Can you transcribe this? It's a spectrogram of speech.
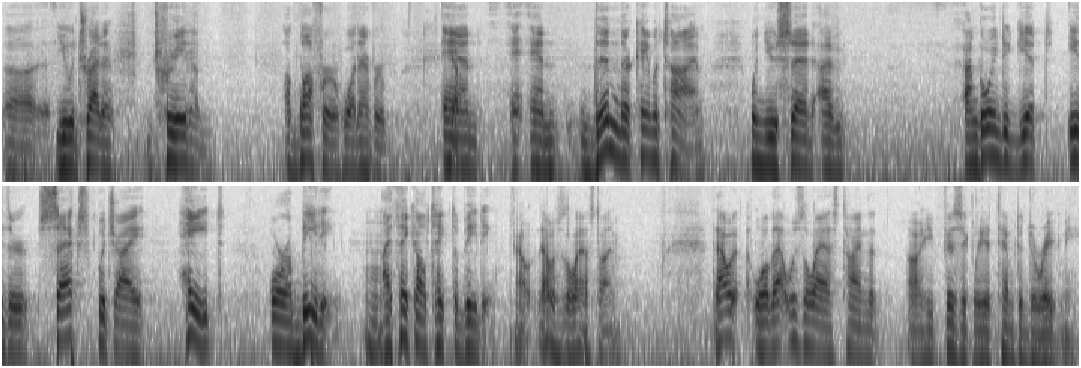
Uh, you would try to create a a buffer or whatever. And and then there came a time when you said I've I'm going to get either sex, which I hate, or a beating. I think I'll take the beating. That, that was the last time. That was, well, that was the last time that uh, he physically attempted to rape me.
